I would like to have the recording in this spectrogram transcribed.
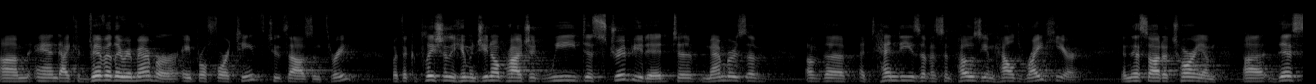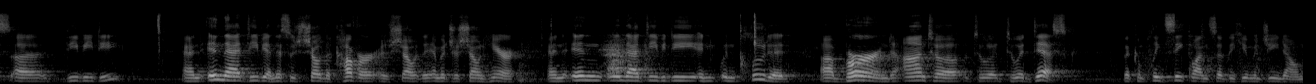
Um, and I could vividly remember April 14th, 2003. With the completion of the Human Genome Project, we distributed to members of, of the attendees of a symposium held right here in this auditorium uh, this uh, DVD. And in that DVD, and this is shown, the cover is shown, the image is shown here, and in, in that DVD in, included uh, burned onto to, a, to a disk the complete sequence of the human genome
